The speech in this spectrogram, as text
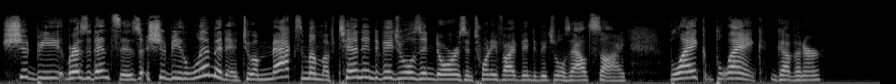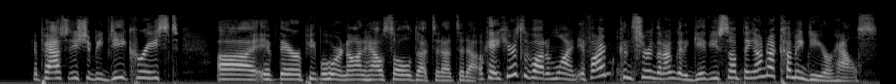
should be residences should be limited to a maximum of 10 individuals indoors and 25 individuals outside. Blank blank, governor. Capacity should be decreased uh, if there are people who are non-household. Da, da, da, da. Okay, here's the bottom line. If I'm concerned that I'm going to give you something, I'm not coming to your house.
